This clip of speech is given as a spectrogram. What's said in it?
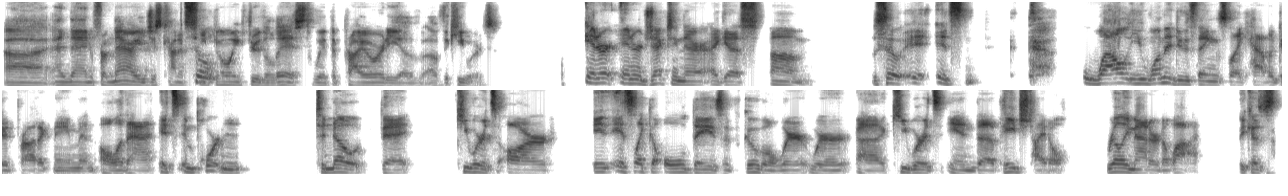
Uh, and then from there, you just kind of so, keep going through the list with the priority of, of the keywords. Inter- interjecting there, I guess. Um, so it, it's while you want to do things like have a good product name and all of that, it's important to note that keywords are it, it's like the old days of Google where where uh, keywords in the page title really mattered a lot because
